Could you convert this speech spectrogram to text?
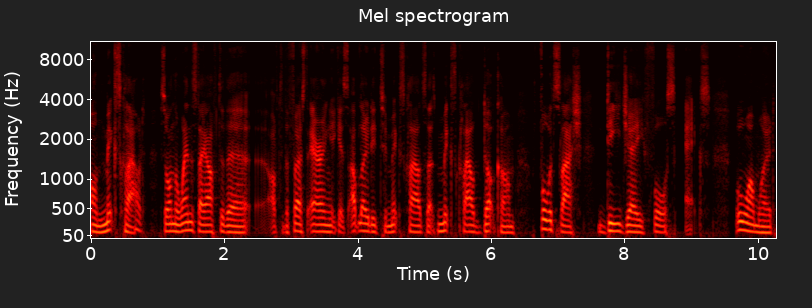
on Mixcloud. So on the Wednesday after the after the first airing, it gets uploaded to Mixcloud. So that's mixcloud.com forward slash DJ Force X, all one word.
